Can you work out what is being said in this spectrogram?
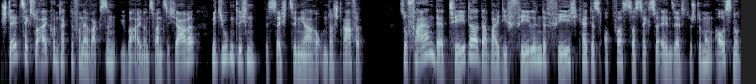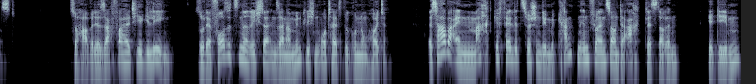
Stellt Sexualkontakte von Erwachsenen über 21 Jahre mit Jugendlichen bis 16 Jahre unter Strafe. Sofern der Täter dabei die fehlende Fähigkeit des Opfers zur sexuellen Selbstbestimmung ausnutzt. So habe der Sachverhalt hier gelegen so der Vorsitzende Richter in seiner mündlichen Urteilsbegründung heute. Es habe ein Machtgefälle zwischen dem bekannten Influencer und der Achtklässlerin gegeben,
